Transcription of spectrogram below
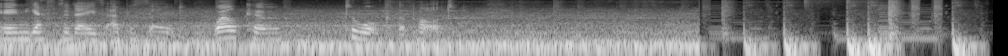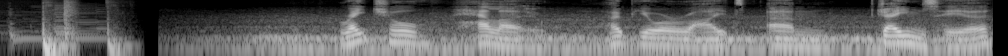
in yesterday's episode. Welcome to Walk the Pod. Rachel, hello. Hope you're all right. Um, James here.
